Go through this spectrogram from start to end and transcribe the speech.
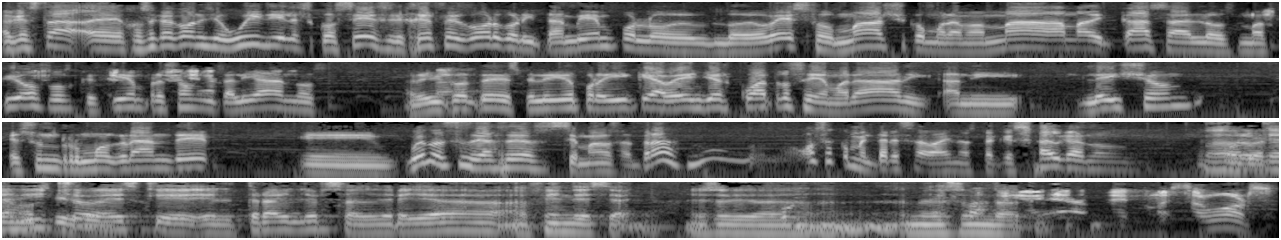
Acá está eh, José Cacón, dice Willy el escocés, el jefe Gorgon y también por lo, lo de obeso, Marsh como la mamá, ama de casa, los mafiosos que siempre son italianos. Ah. Cortés, he leído por ahí que Avengers 4 se llamará Annihilation, es un rumor grande. Eh, bueno, eso ya hace semanas atrás, ¿no? Vamos a comentar esa vaina hasta que salga, ¿no? Bueno, lo que han dicho es que el tráiler saldría a fin de este año. Eso ya me es un dato. Ya, ya, como Star Wars,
